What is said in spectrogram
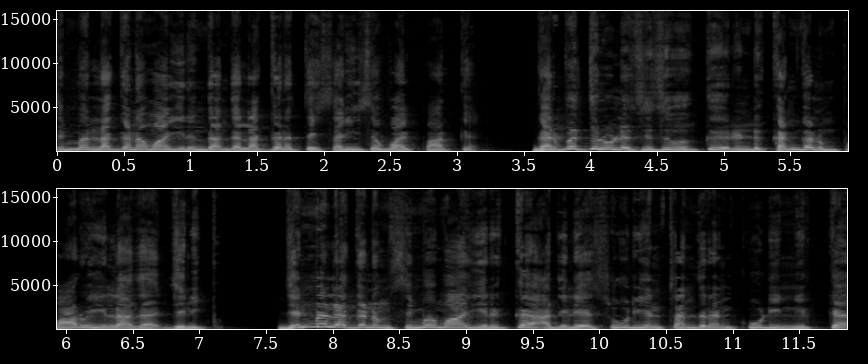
சிம்ம லக்னமாக இருந்த அந்த லக்கணத்தை சனி செவ்வாய் பார்க்க. கர்ப்பத்தில் உள்ள சிசுவுக்கு ரெண்டு கண்களும் பார்வை இல்லாத ஜெனிக்கும். ஜென்ம லக்கணம் சிம்மமாய் இருக்க அதிலே சூரியன் சந்திரன் கூடி நிற்க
